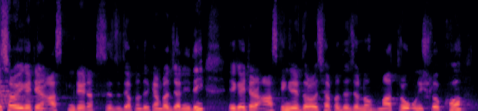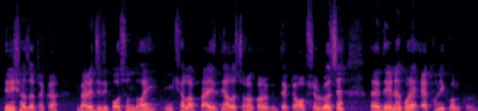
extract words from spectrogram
এছাড়াও এই গাড়িটির আস্কিং রেট আসছে যদি আপনাদেরকে আমরা জানিয়ে দিই, এই গাড়িটার আস্কিং রেট দেওয়া হচ্ছে আপনাদের জন্য মাত্র উনিশ লক্ষ তিরিশ হাজার টাকা। গাড়ি যদি পছন্দ হয় ইনশাল্লাহ প্রাইস নিয়ে আলোচনা করার কিন্তু একটা অপশন রয়েছে। তাই দেরি না করে এখনই কল করুন।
